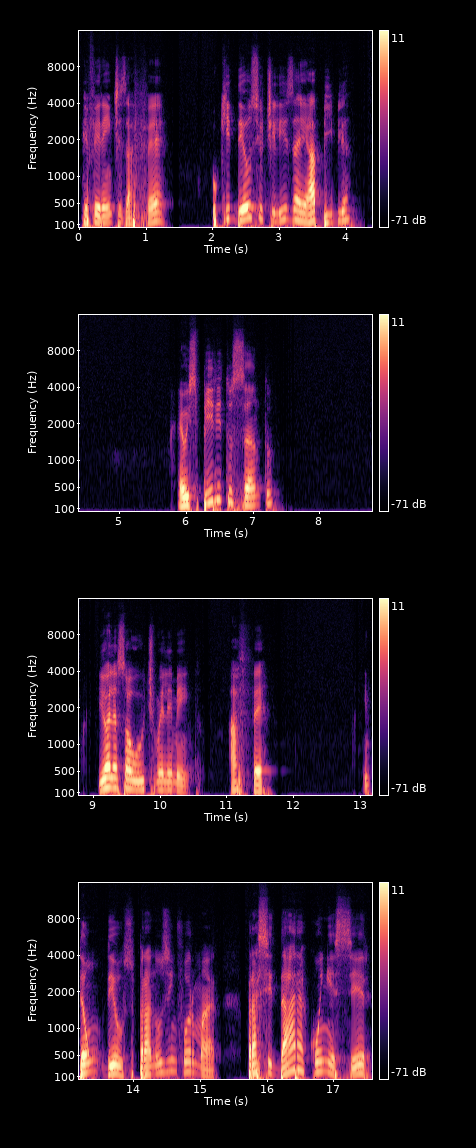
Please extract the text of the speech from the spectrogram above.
referentes à fé, o que Deus se utiliza é a Bíblia, é o Espírito Santo, e olha só o último elemento, a fé. Então, Deus, para nos informar, para se dar a conhecer,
